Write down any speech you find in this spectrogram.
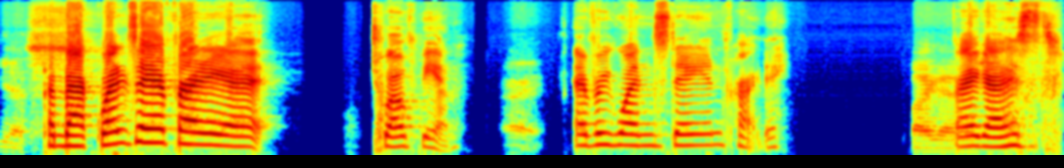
Yes. Come back Wednesday or Friday at 12 p.m. All right. Every Wednesday and Friday. Bye, guys. Bye, guys.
